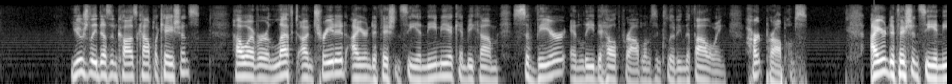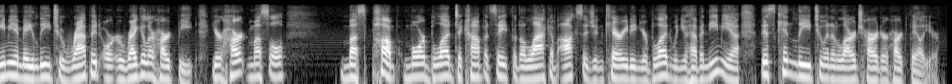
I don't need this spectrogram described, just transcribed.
usually doesn't cause complications. However, left untreated, iron deficiency anemia can become severe and lead to health problems, including the following heart problems. Iron deficiency anemia may lead to rapid or irregular heartbeat. Your heart muscle must pump more blood to compensate for the lack of oxygen carried in your blood when you have anemia. This can lead to an enlarged heart or heart failure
